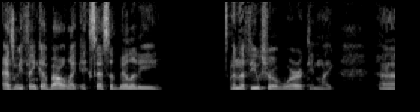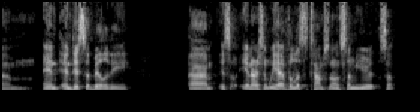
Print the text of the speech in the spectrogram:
as we think about like accessibility in the future of work and like um and and disability um it's interesting we have Alyssa Thompson on some years some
